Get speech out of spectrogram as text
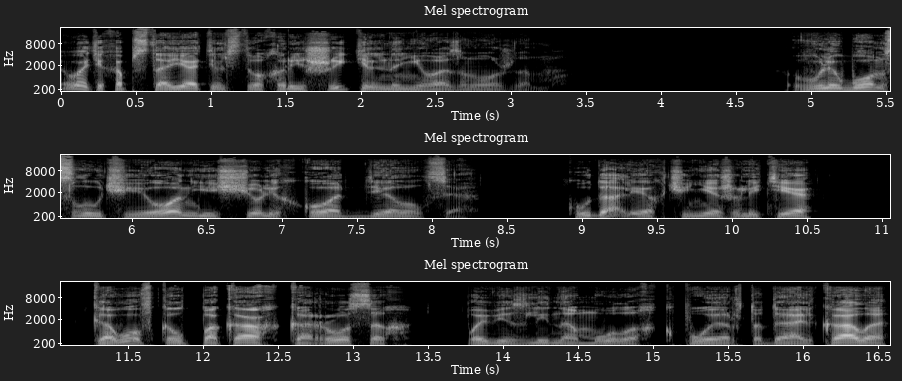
в этих обстоятельствах решительно невозможным. В любом случае он еще легко отделался. Куда легче, нежели те, кого в колпаках-коросах повезли на мулах к Пуэрто-де-Алькала,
